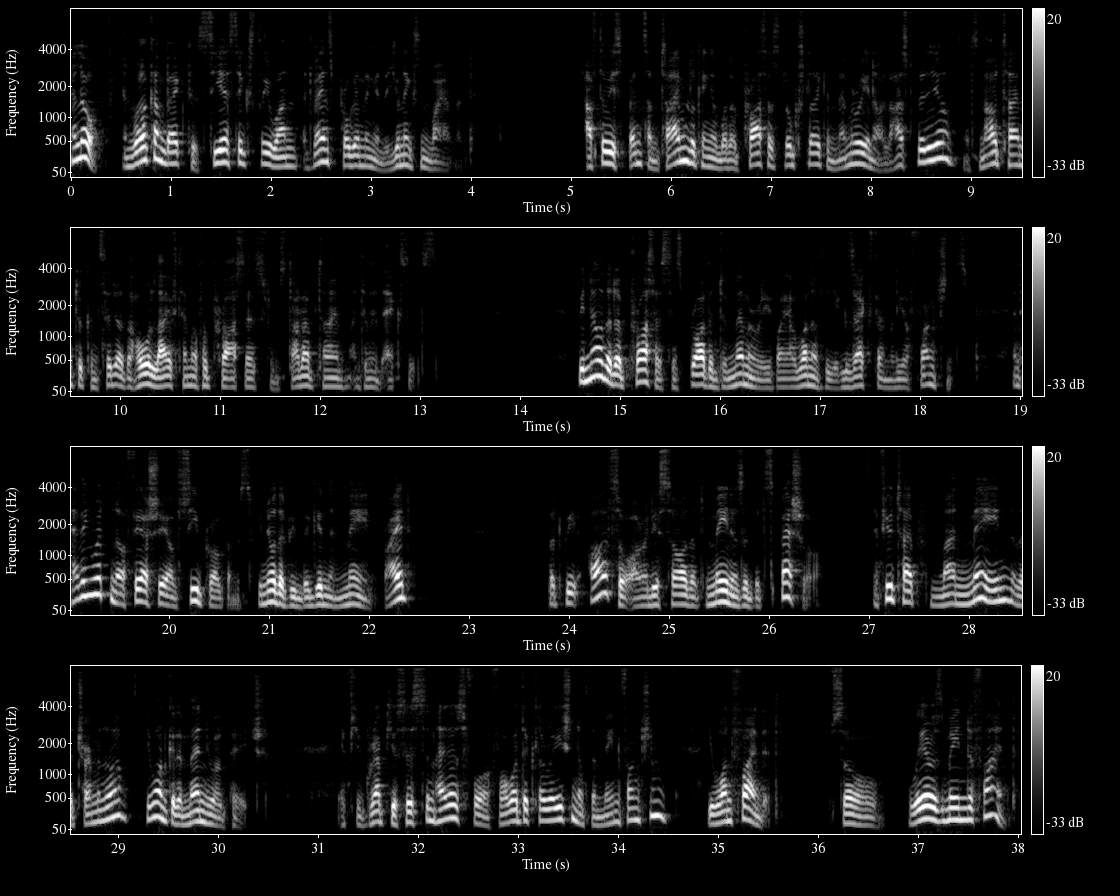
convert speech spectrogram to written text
Hello, and welcome back to CS631 Advanced Programming in the Unix Environment. After we spent some time looking at what a process looks like in memory in our last video, it's now time to consider the whole lifetime of a process from startup time until it exits. We know that a process is brought into memory via one of the exec family of functions, and having written our fair share of C programs, we know that we begin in main, right? But we also already saw that main is a bit special. If you type man main in the terminal, you won't get a manual page. If you grab your system headers for a forward declaration of the main function, you won't find it. So where is main defined?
